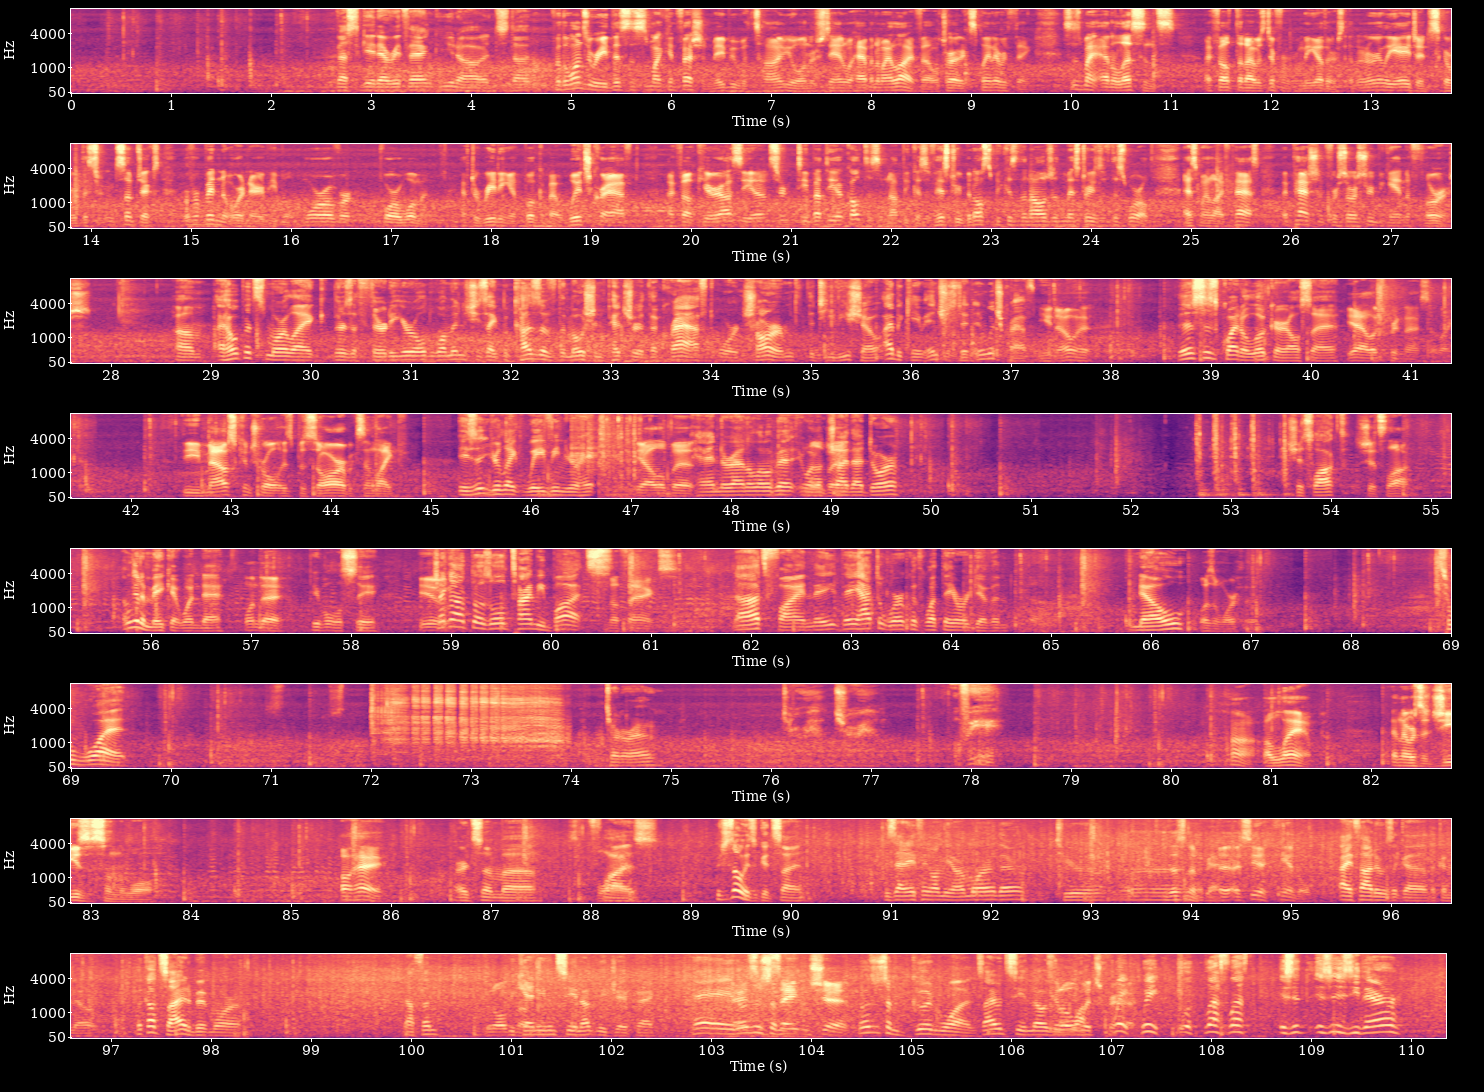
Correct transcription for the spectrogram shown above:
Investigate everything. You know it's done. For the ones who read this, this is my confession. Maybe with time you'll understand what happened in my life. I will try to explain everything. This is my adolescence. I felt that I was different from the others. At an early age, I discovered that certain subjects were forbidden to ordinary people. Moreover, for a woman. After reading a book about witchcraft, I felt curiosity and uncertainty about the occultism, not because of history, but also because of the knowledge of the mysteries of this world. As my life passed, my passion for sorcery began to flourish. Um, I hope it's more like there's a 30 year old woman. She's like, because of the motion picture The Craft or Charmed, the TV show, I became interested in witchcraft. You know it. This is quite a looker, I'll say. Yeah, it looks pretty nice. I like it. The mouse control is bizarre because I'm like, Is it you're like waving your ha- yeah, a little bit. hand around a little bit? You want to try that door? Shit's locked. Shit's locked. I'm gonna make it one day. One day. People will see. Ew. Check out those old timey butts. No thanks. Nah, that's fine. They they had to work with what they were given. No. Wasn't worth it. To what? Turn around. Turn around. Turn around. Over here. Huh, a lamp. And there was a Jesus on the wall. Oh, hey. Heard some uh, flies, which is always a good sign. Is that anything on the armoire there? To your, uh, It doesn't okay. I I see a candle. I thought it was like a like a note. Look outside a bit more. Nothing. We can't even see an ugly JPEG. Hey, those are some Satan shit. those are some good ones. I haven't seen those Good in a while. witchcraft. Wait, wait, look, left, left. Is it is is he there?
